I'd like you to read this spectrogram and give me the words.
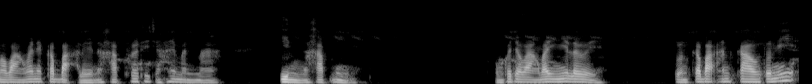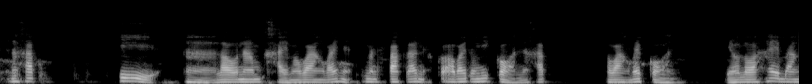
มาวางไว้ในกระบะเลยนะครับ เพื่อที่จะให้มันมากินนะครับนี่ ผมก็จะวางไว้อย่างนี้เลย ส่วนกระบะอันเก่าตัวนี้นะครับ ที่เรานำไข่มาวางไว้เนี่ยที่มันฟักแล้วเนี่ยก็เอาไว้ตรงนี้ก่อนนะครับมาวางไว้ก่อน เดี๋ยวรอให้บาง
